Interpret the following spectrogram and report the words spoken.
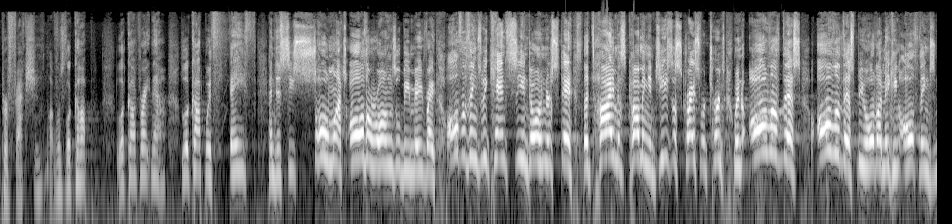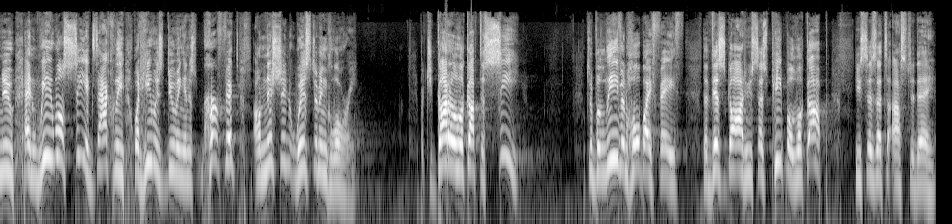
perfection. Loved ones, look up. Look up right now. Look up with faith and to see so much. All the wrongs will be made right. All the things we can't see and don't understand. The time is coming and Jesus Christ returns when all of this, all of this, behold, I'm making all things new. And we will see exactly what he was doing in his perfect, omniscient wisdom and glory. But you got to look up to see, to believe and hold by faith that this God who says, People, look up, he says that to us today.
